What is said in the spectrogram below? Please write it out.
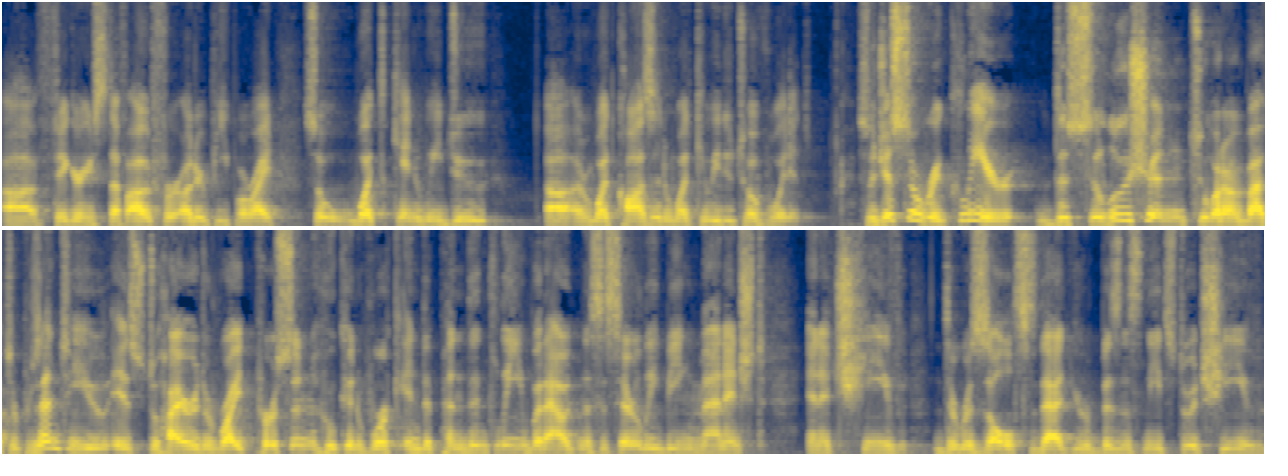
uh, figuring stuff out for other people, right? So what can we do, uh, or what causes it, and what can we do to avoid it? So just so we're clear, the solution to what I'm about to present to you is to hire the right person who can work independently without necessarily being managed and achieve the results that your business needs to achieve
